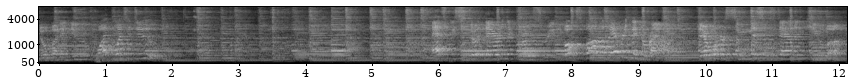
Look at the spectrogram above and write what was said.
Nobody knew quite what to do. As we stood there in the grocery, folks bought up everything around. There were some missiles down in Cuba,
